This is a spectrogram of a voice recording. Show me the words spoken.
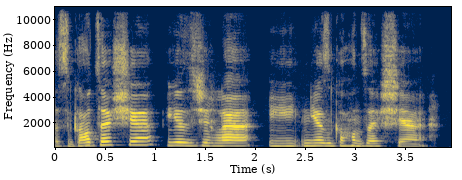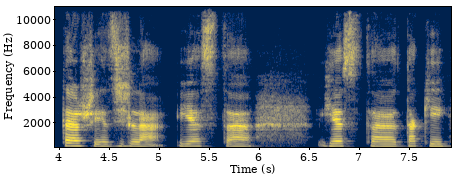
zgodzę się, jest źle, i nie zgodzę się, też jest źle. Jest, e, jest e, taki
